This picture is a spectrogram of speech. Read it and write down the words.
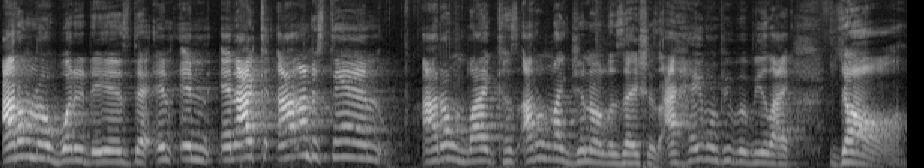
I don't know what it is that, and and and I I understand. I don't like because I don't like generalizations. I hate when people be like y'all.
